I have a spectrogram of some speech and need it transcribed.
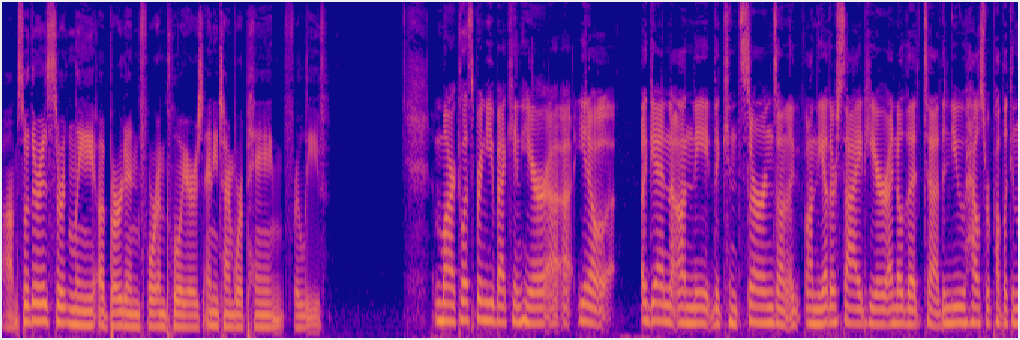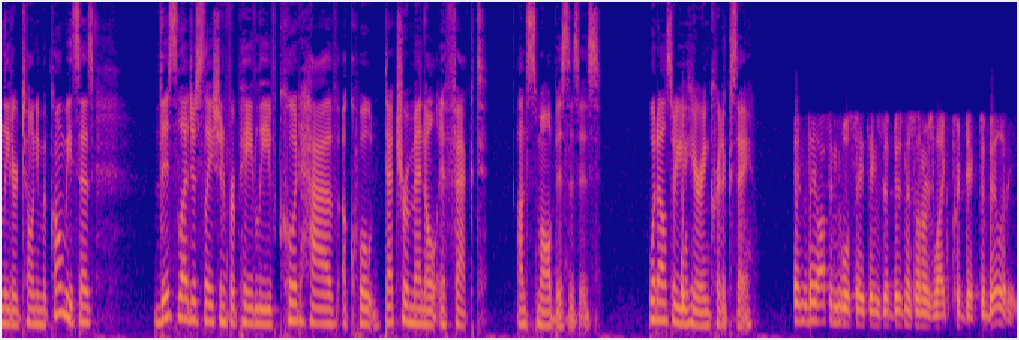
Um, so there is certainly a burden for employers anytime we're paying for leave. Mark, let's bring you back in here. Uh, uh, you know, again on the the concerns on on the other side here. I know that uh, the new House Republican leader Tony McCombie says this legislation for paid leave could have a quote detrimental effect on small businesses. What else are you hearing critics say? And they often will say things that business owners like predictability.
